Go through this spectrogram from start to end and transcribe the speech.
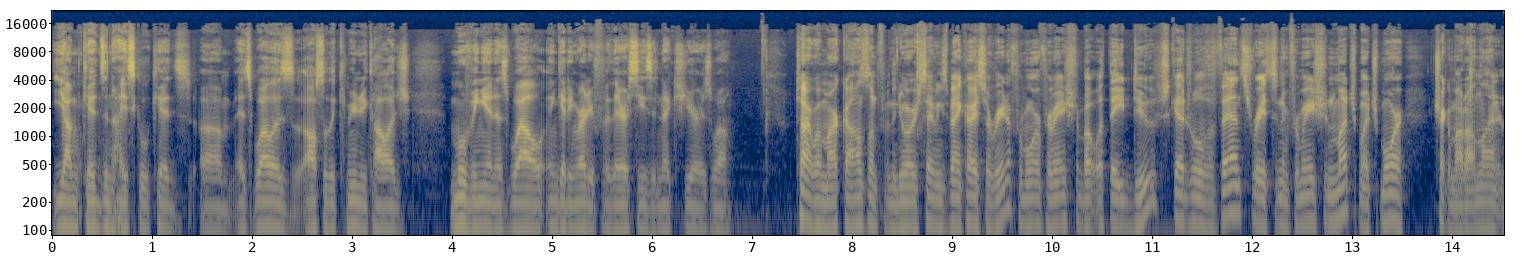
young kids and high school kids, um, as well as also the community college moving in as well and getting ready for their season next year as well. Talk with Marc Gosselin from the Norway Savings Bank Ice Arena. For more information about what they do, schedule of events, rates and information, much, much more, check them out online at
